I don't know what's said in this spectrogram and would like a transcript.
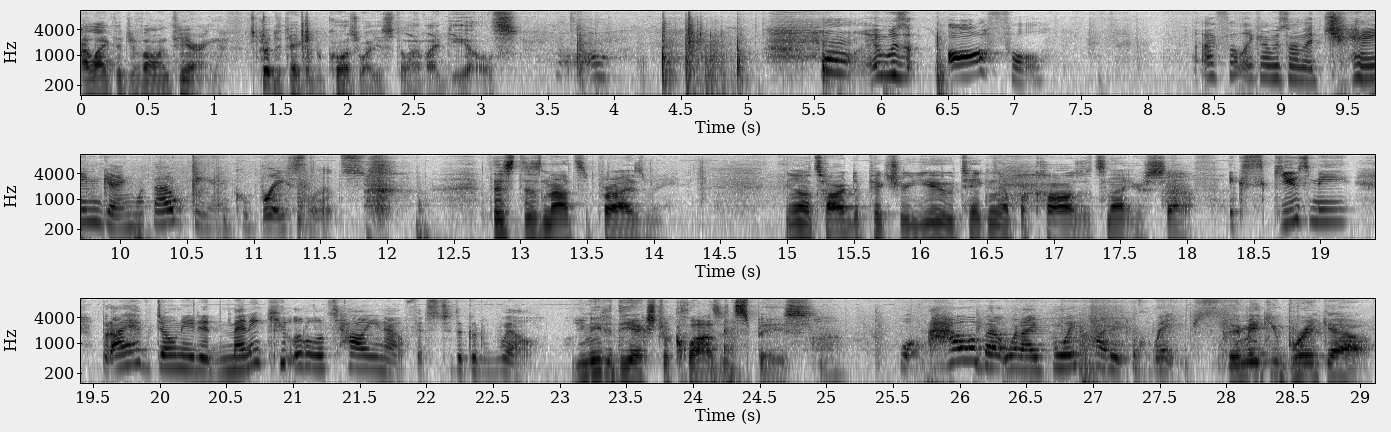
I like that you're volunteering. It's good to take up a cause while you still have ideals. Oh, it was awful. I felt like I was on the chain gang without the ankle bracelets. This does not surprise me. You know, it's hard to picture you taking up a cause. It's not yourself. Excuse me, but I have donated many cute little Italian outfits to the Goodwill. You needed the extra closet space. Well, how about when I boycotted grapes? They make you break out.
